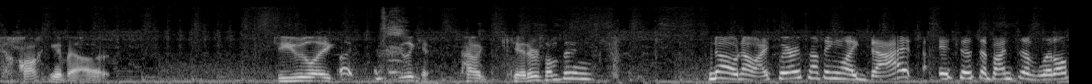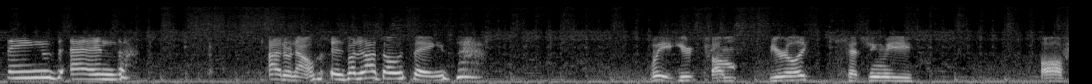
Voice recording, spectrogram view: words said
talking about? Do you like? Do you like have a kid or something? No, no, I swear it's nothing like that. It's just a bunch of little things, and I don't know, It's- but not those things. Wait, you're um, you're like catching me off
